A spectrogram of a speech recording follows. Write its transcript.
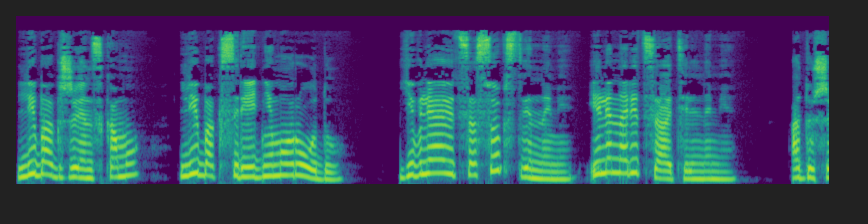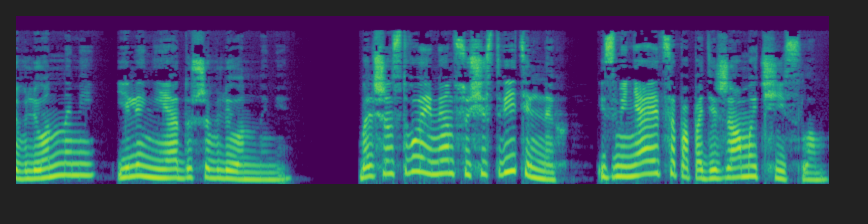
либо к женскому, либо к среднему роду, являются собственными или нарицательными, одушевленными или неодушевленными. Большинство имен существительных изменяется по падежам и числам.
